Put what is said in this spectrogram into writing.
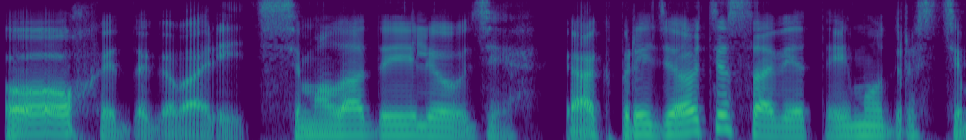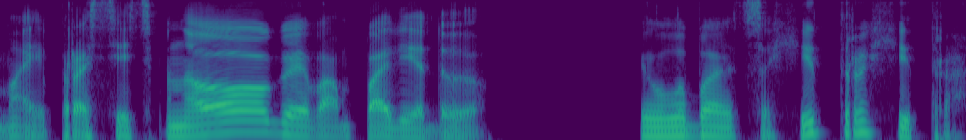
«Ох и договоритесь, молодые люди. Как придете, советы и мудрости мои просить, многое вам поведаю». И улыбается хитро-хитро.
